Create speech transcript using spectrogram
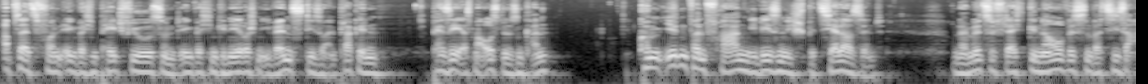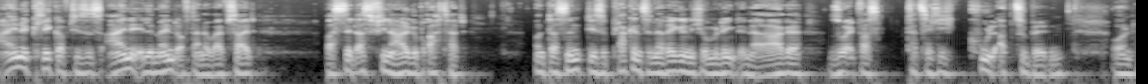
abseits von irgendwelchen Pageviews und irgendwelchen generischen Events, die so ein Plugin per se erstmal auslösen kann, kommen irgendwann Fragen, die wesentlich spezieller sind. Und dann willst du vielleicht genau wissen, was dieser eine Klick auf dieses eine Element auf deiner Website, was dir das final gebracht hat. Und das sind diese Plugins in der Regel nicht unbedingt in der Lage, so etwas tatsächlich cool abzubilden. Und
